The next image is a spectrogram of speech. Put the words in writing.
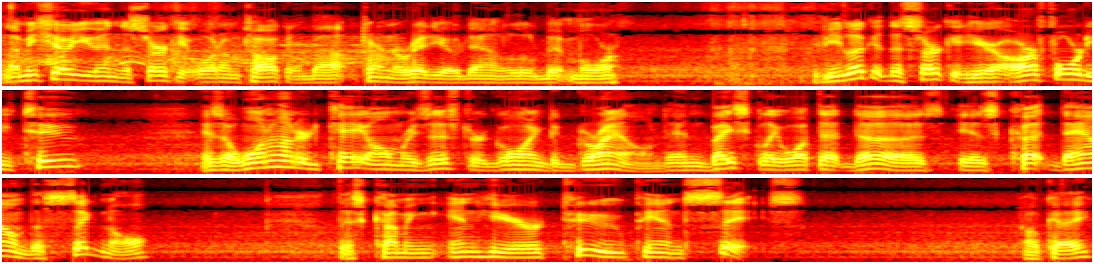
Let me show you in the circuit what I'm talking about. Turn the radio down a little bit more. If you look at the circuit here, R42 is a 100k ohm resistor going to ground. And basically what that does is cut down the signal that's coming in here to pin 6. Okay?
